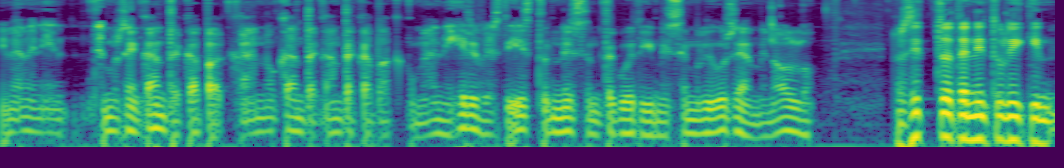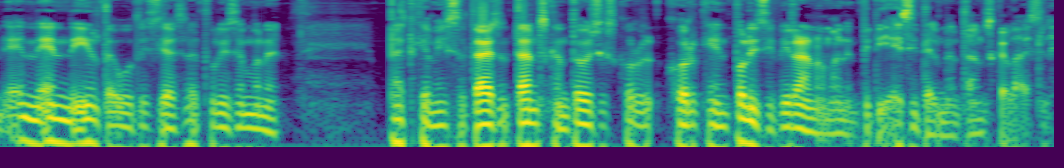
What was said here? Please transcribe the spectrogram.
Niin mä menin semmoiseen kantakapakkaan, no kanta kantakapakka, kun mä niin hirveästi istunut niissä, mutta kuitenkin missä mä olin useammin ollut. No sitten tuota, niin tulikin en, en iltauutisia, siellä tuli semmoinen pätkä, missä Tanskan toiseksi kor- korkein poliisiviranomainen piti esitelmän tanskalaisille.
